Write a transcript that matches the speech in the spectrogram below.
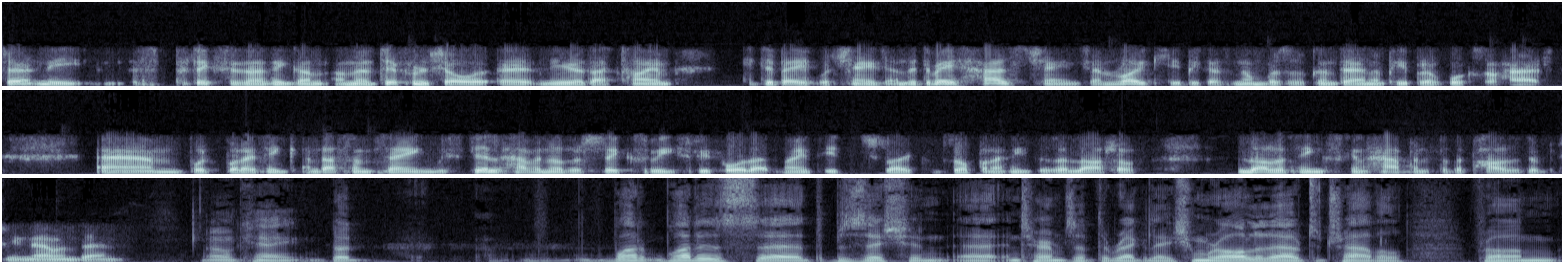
certainly predicted, I think on, on a different show uh, near that time, the debate would change, and the debate has changed, and rightly because numbers have gone down and people have worked so hard. Um, but but I think, and that's what I'm saying, we still have another six weeks before that 19th of July comes up, and I think there's a lot of a lot of things can happen for the positive between now and then. Okay, but what what is uh, the position uh, in terms of the regulation? We're all allowed to travel from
